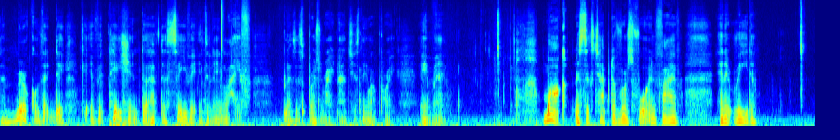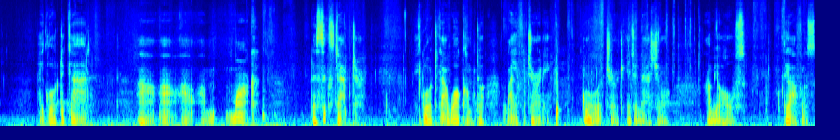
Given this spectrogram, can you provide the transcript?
and a miracle that they get invitation to have the Savior into their life. Bless this person right now. In Jesus' name I pray. Amen. Mark, the sixth chapter, verse 4 and 5, and it read, Hey, glory to God. Uh, uh, uh, um, Mark, the sixth chapter. Hey, glory to God. Welcome to Life Journey, Glory Church International. I'm your host, Theophilus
